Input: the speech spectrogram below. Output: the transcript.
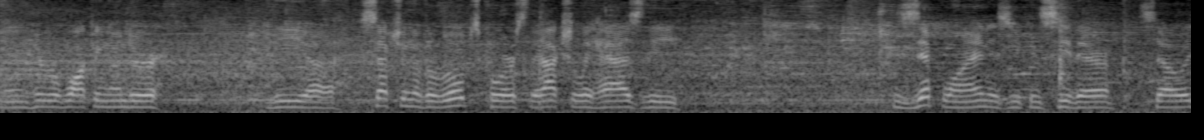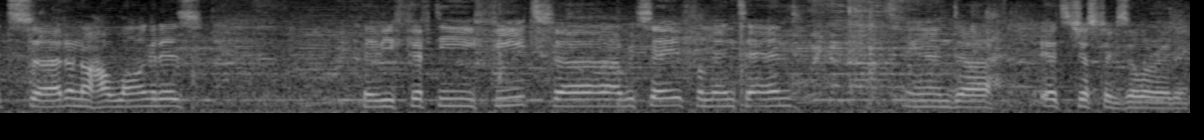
And here we're walking under the uh, section of the ropes course that actually has the zip line, as you can see there. So it's, uh, I don't know how long it is, maybe 50 feet, uh, I would say, from end to end. And uh, it's just exhilarating.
